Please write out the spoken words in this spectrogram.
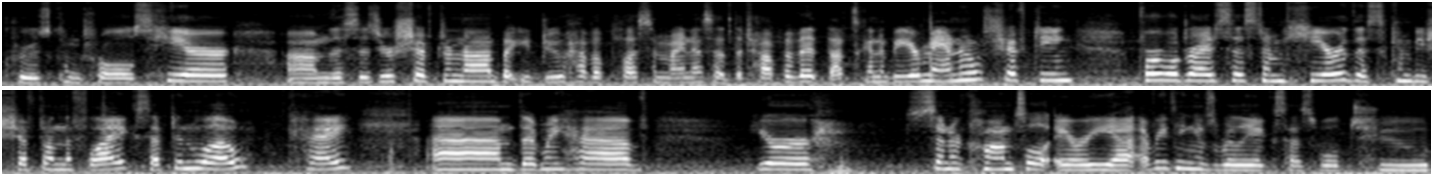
cruise controls here. Um, this is your shifter knob, but you do have a plus and minus at the top of it. That's going to be your manual shifting. Four-wheel drive system here. This can be shift on the fly, except in low. Okay. Um, then we have your center console area. Everything is really accessible to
